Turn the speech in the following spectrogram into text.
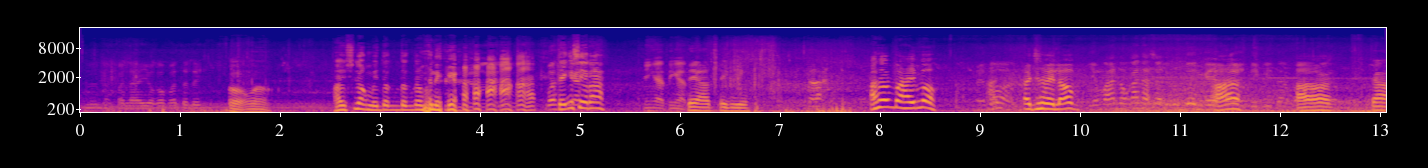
Doon, napalayo ka pa tuloy. Oo nga. Ayos lang, may dagdag naman eh. Thank you, Sira. Ingat, ingat. Thank you, thank you. Ano ang bahay mo? Ito, Ah, sa may loob? yung mano ka nasa likod doon, kaya Ah. hindi kita. Ah, kaya.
